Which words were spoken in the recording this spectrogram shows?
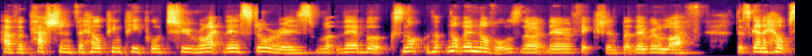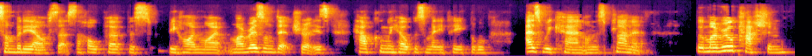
have a passion for helping people to write their stories, their books, not, not their novels, they're, they're fiction, but their real life that's going to help somebody else. That's the whole purpose behind my, my raison d'etre is how can we help as many people as we can on this planet. But my real passion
